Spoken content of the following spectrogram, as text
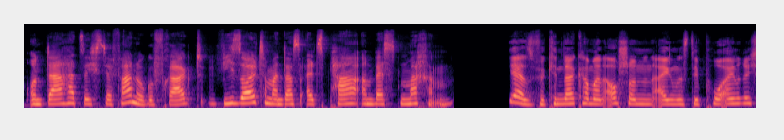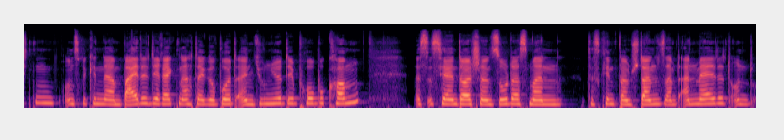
Und da hat sich Stefano gefragt, wie sollte man das als Paar am besten machen? Ja, also für Kinder kann man auch schon ein eigenes Depot einrichten. Unsere Kinder haben beide direkt nach der Geburt ein Junior-Depot bekommen. Es ist ja in Deutschland so, dass man das Kind beim Standesamt anmeldet und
